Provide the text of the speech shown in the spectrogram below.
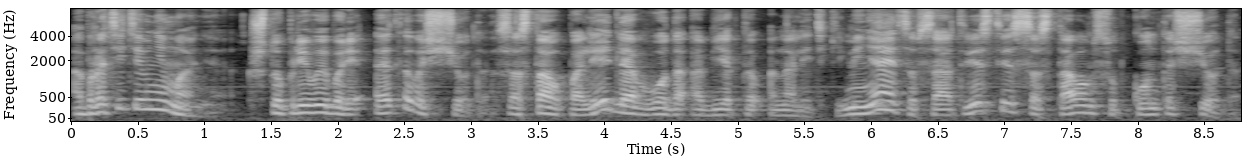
Обратите внимание, что при выборе этого счета состав полей для ввода объектов аналитики меняется в соответствии с составом субконта счета.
